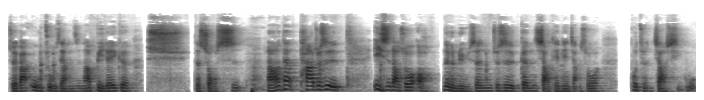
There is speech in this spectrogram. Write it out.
嘴巴捂住，这样子，然后比了一个嘘的手势，然后他他就是意识到说，哦，那个女生就是跟小甜甜讲说，不准叫醒我，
